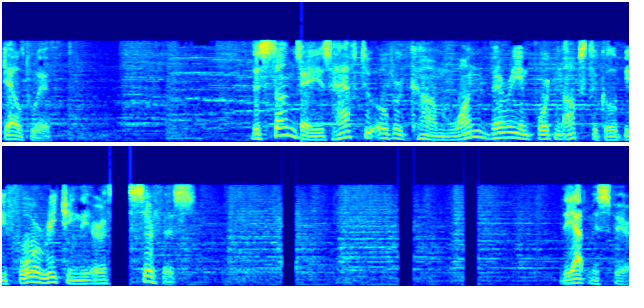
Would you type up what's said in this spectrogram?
dealt with. The sun's rays have to overcome one very important obstacle before reaching the Earth's surface. the atmosphere.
